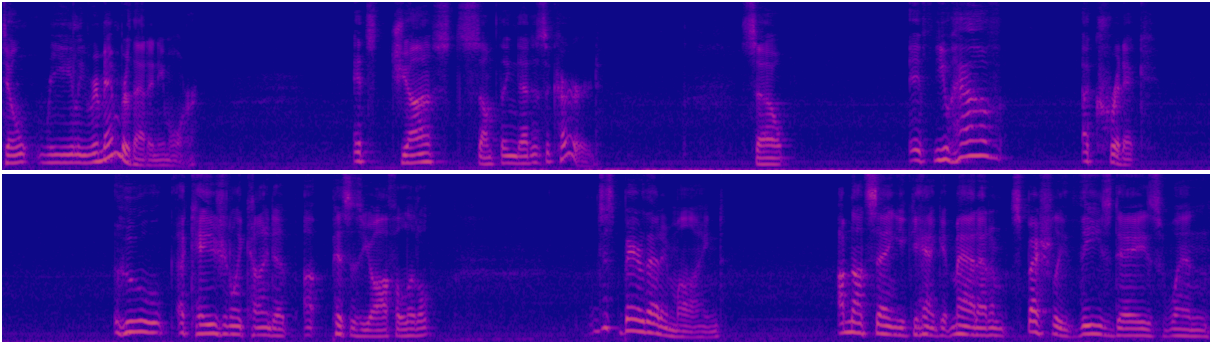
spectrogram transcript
don't really remember that anymore. It's just something that has occurred. So, if you have a critic who occasionally kind of uh, pisses you off a little, just bear that in mind. I'm not saying you can't get mad at him, especially these days when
